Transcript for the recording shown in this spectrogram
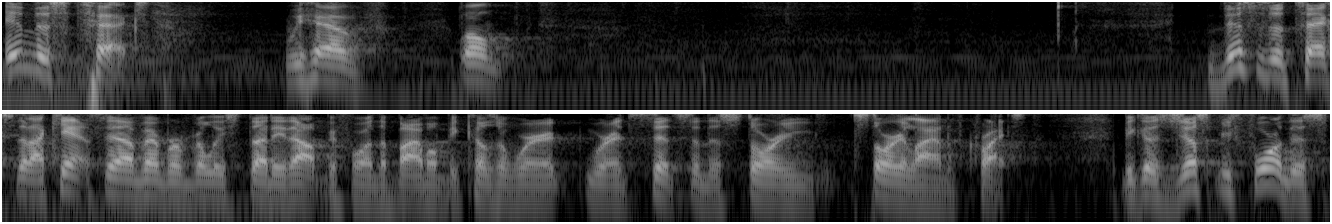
in this text, we have, well, this is a text that I can't say I've ever really studied out before the Bible because of where it, where it sits in the story storyline of Christ. Because just before this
